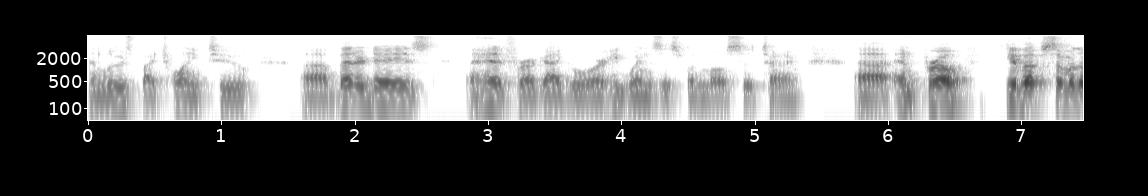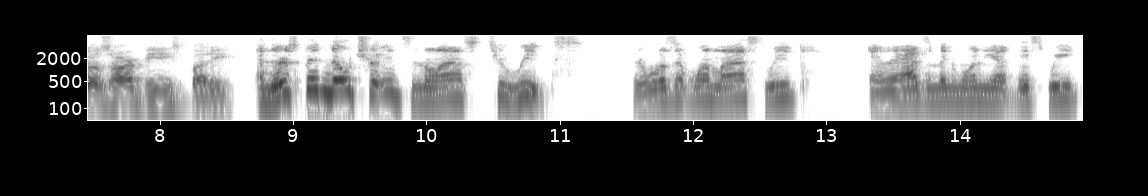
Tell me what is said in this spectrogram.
and lose by 22. Uh, better days ahead for our guy Gore. He wins this one most of the time. Uh, and pro, give up some of those RBs, buddy. And there's been no trades in the last two weeks. There wasn't one last week, and there hasn't been one yet this week.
